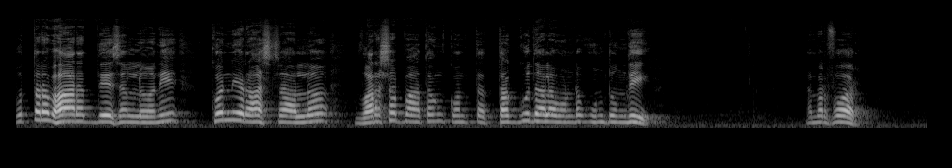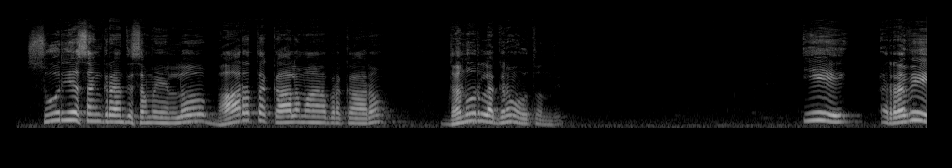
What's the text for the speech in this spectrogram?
ఉత్తర భారతదేశంలోని కొన్ని రాష్ట్రాల్లో వర్షపాతం కొంత తగ్గుదల ఉండ ఉంటుంది. నెంబర్ ఫోర్ సూర్య సంక్రాంతి సమయంలో భారత కాలమాన ప్రకారం ధనుర్లగ్నం అవుతుంది. ఈ రవి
